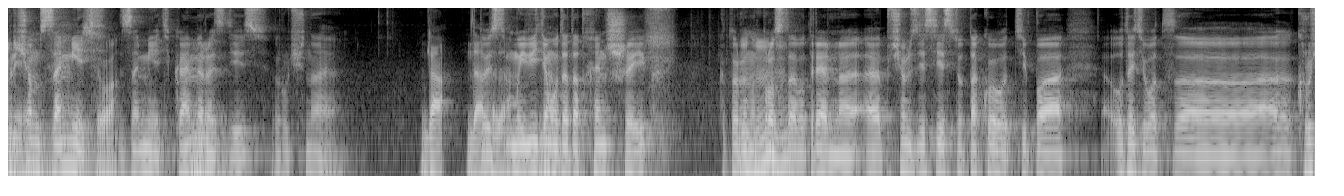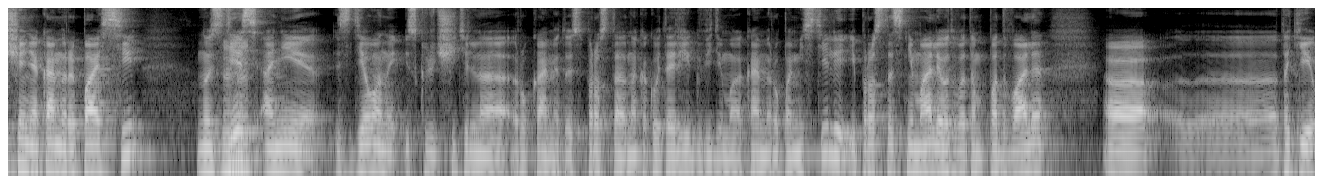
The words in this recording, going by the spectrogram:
причем заметь, всего. заметь, камера mm. здесь ручная. Да, да. То есть да, мы видим да. вот этот хендшейк, который, ну, mm-hmm. просто вот реально... Э, Причем здесь есть вот такой вот, типа, вот эти вот э, кручения камеры по оси, но здесь mm-hmm. они сделаны исключительно руками. То есть просто на какой-то риг, видимо, камеру поместили и просто снимали вот в этом подвале такие,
